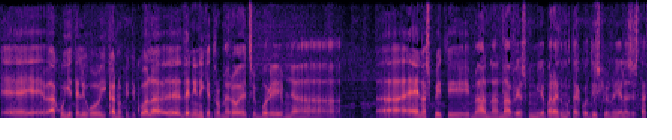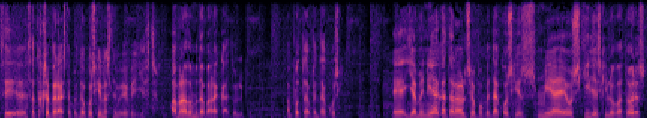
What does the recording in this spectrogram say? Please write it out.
ε, ακούγεται λίγο ικανοποιητικό, αλλά ε, δεν είναι και τρομερό. Έτσι, μπορεί μια, ένα σπίτι με αν ανάβει, ας πούμε, για παράδειγμα, το air για να ζεσταθεί, ε, θα τα ξεπεράσει τα 500 και να είστε βέβαιοι γι' αυτό. Πάμε να δούμε τα παρακάτω λοιπόν από τα 500. Ε, για μηνιαία κατανάλωση από 501 έως 1000 κιλοβατόρες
